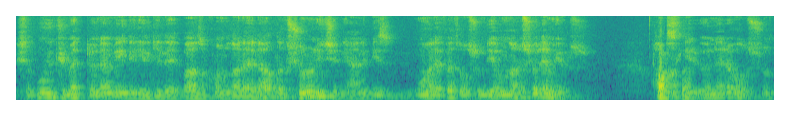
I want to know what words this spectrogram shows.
işte bu hükümet dönemiyle ilgili bazı konuları ele aldık. Şunun için yani biz muhalefet olsun diye bunları söylemiyoruz. Ama Asla. bir öneri olsun,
